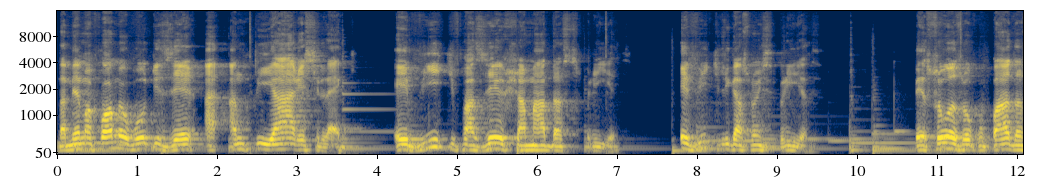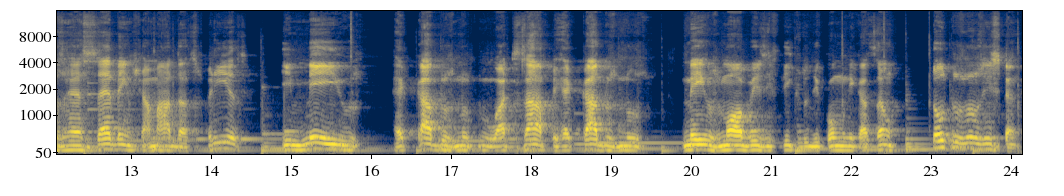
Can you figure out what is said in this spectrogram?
Da mesma forma, eu vou dizer ampliar esse leque. Evite fazer chamadas frias. Evite ligações frias. Pessoas ocupadas recebem chamadas frias, e-mails, recados no WhatsApp, recados nos meios móveis e fixos de comunicação todos os instantes.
